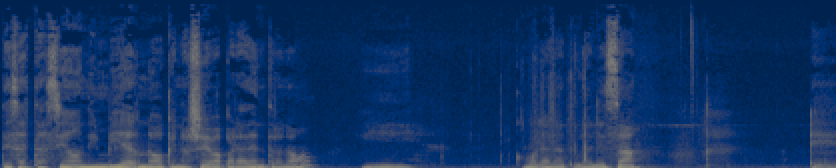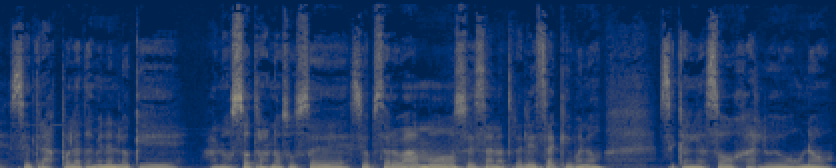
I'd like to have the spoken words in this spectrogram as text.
de esa estación de invierno que nos lleva para adentro, ¿no? Y como la naturaleza eh, se traspola también en lo que a nosotros nos sucede. Si observamos esa naturaleza que, bueno, se caen las hojas, luego uno,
